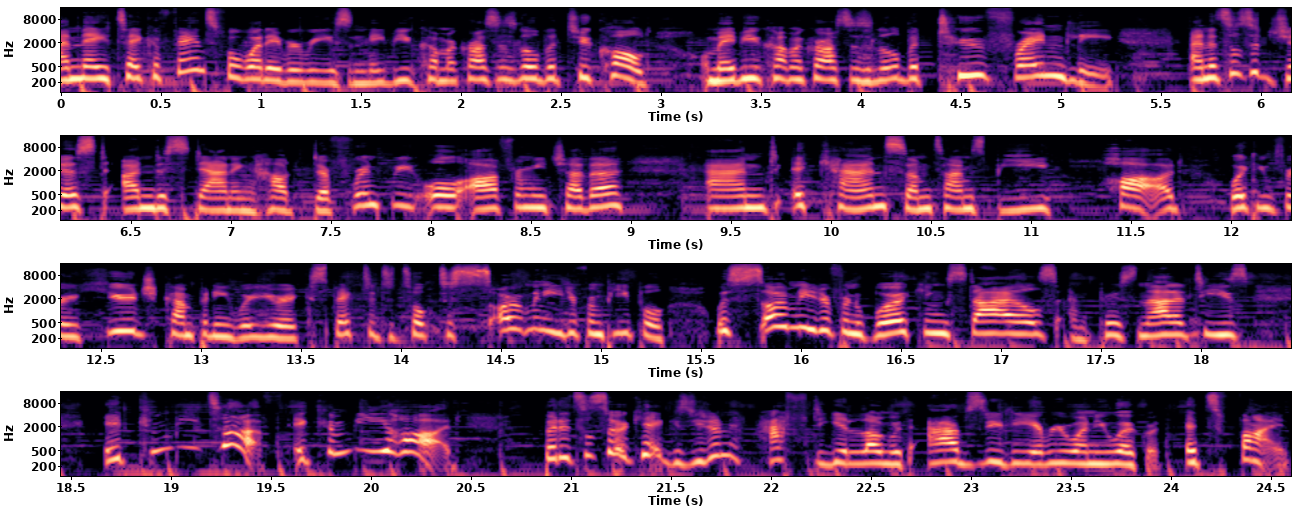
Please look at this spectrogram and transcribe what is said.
and they take offense for whatever reason. Maybe you come across as a little bit too cold, or maybe you come across as a little bit too friendly. And it's also just understanding how different we all are from each other. And it can sometimes be hard working for a huge company where you're expected to talk to so many different people with so many different working styles and personalities. It can be tough, it can be hard. But it's also okay because you don't have to get along with absolutely everyone you work with. It's fine.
